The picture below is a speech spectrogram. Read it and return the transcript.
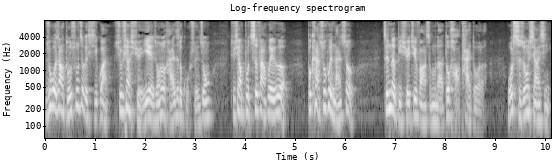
如果让读书这个习惯就像血液融入孩子的骨髓中，就像不吃饭会饿，不看书会难受，真的比学区房什么的都好太多了。我始终相信，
